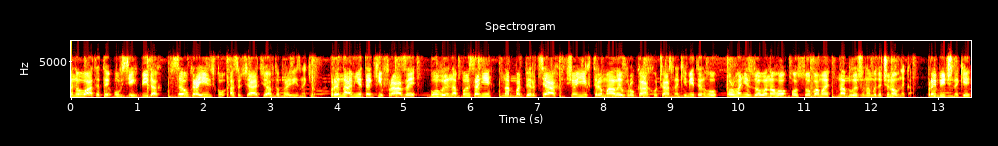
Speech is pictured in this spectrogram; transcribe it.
звинуватити у всіх бідах всеукраїнську асоціацію автоперевізників. Принаймні такі фрази були написані на папірцях, що їх тримали в руках учасники мітингу, організованого особами, наближеними до чиновника. Прибічники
